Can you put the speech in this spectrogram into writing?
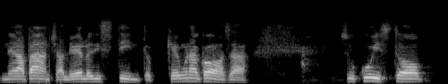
nella pancia a livello distinto che è una cosa su cui sto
